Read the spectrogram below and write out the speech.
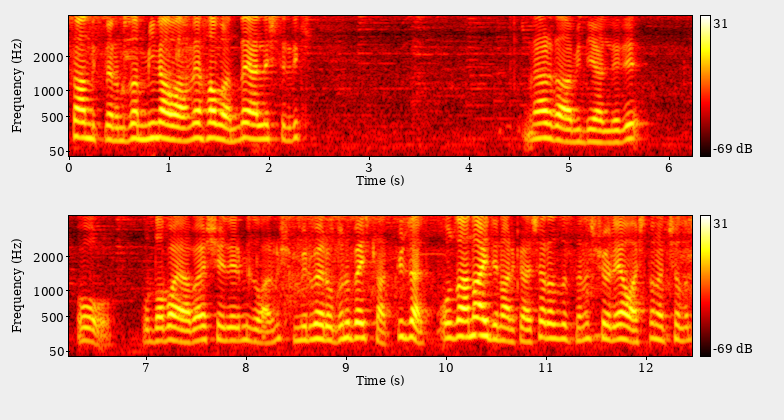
Sandıklarımıza min havan ve havanı da yerleştirdik. Nerede abi diğerleri? Oo, burada baya baya şeylerimiz varmış. Mürver odunu 5 saat. Güzel. O zaman haydin arkadaşlar hazırsanız şöyle yavaştan açalım.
